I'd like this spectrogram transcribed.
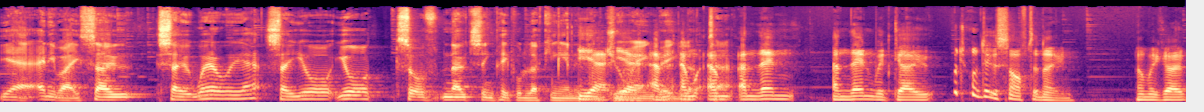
Yeah. Anyway, so so where are we at? So you're you're sort of noticing people looking in and yeah, enjoying yeah, being and, and, looked and, at. and then and then we'd go. What do you want to do this afternoon? And we go,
